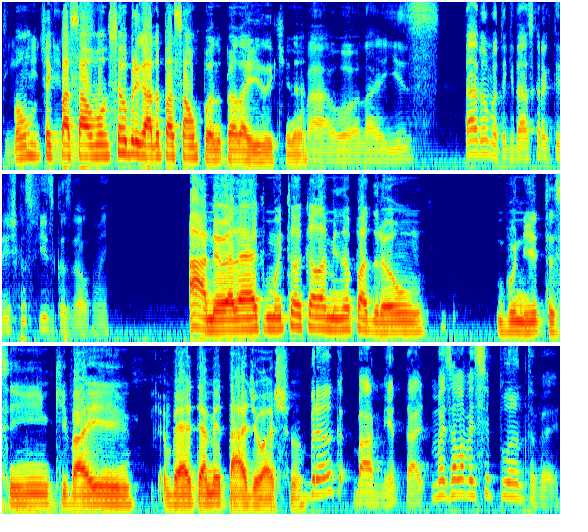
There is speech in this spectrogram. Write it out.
tem Vamos ter que é passar, vamos ser obrigados a passar um pano pra Laís aqui, né? Ah, ô, a Laís. Tá, não, mas tem que dar as características físicas dela também. Ah, meu, ela é muito aquela mina padrão bonita, assim, que vai, vai até a metade, eu acho. Branca. Bah, metade. Mas ela vai ser planta, velho.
